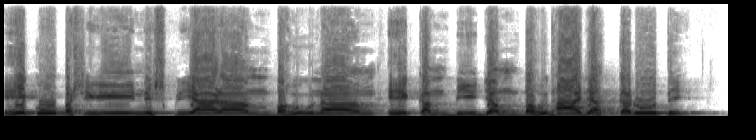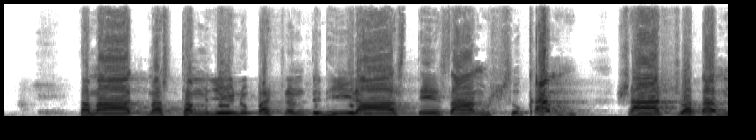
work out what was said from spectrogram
एको बशी निष्क्रियाणाम बहुनाम एकम बीजम बहुधाज करोति। तमात्मस्थम ये पश्यंति धीरास्तेषाम सुखम शाश्वतम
